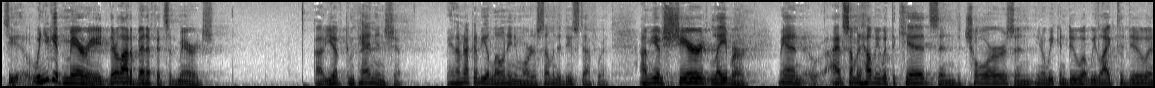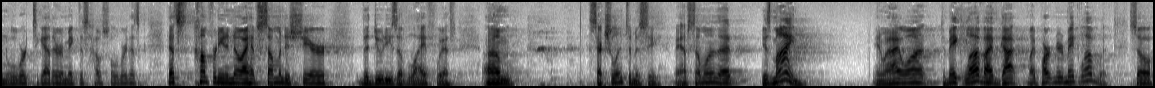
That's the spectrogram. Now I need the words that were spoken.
See, when you get married, there are a lot of benefits of marriage. Uh, you have companionship. Man, I'm not going to be alone anymore. There's someone to do stuff with. Um, you have shared labor. Man, I have someone to help me with the kids and the chores, and you know we can do what we like to do, and we'll work together and make this household work. That's that's comforting to know I have someone to share the duties of life with. Um, sexual intimacy. I have someone that is mine. And when I want to make love, I've got my partner to make love with. So,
